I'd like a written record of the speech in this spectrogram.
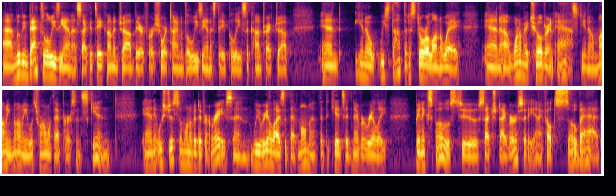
uh, moving back to Louisiana so I could take on a job there for a short time with the Louisiana State Police, a contract job. And, you know, we stopped at a store along the way, and uh, one of my children asked, you know, Mommy, Mommy, what's wrong with that person's skin? And it was just someone of a different race. And we realized at that moment that the kids had never really been exposed to such diversity. And I felt so bad.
